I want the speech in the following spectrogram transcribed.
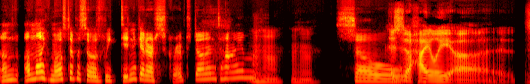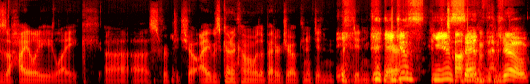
un- unlike most episodes, we didn't get our script done in time. Mm-hmm, mm-hmm. So This is a highly uh this is a highly like uh uh scripted show. I was gonna come up with a better joke and it didn't I didn't get there. you just you just said the joke.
